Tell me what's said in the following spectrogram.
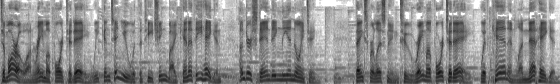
Tomorrow on Rhema for Today, we continue with the teaching by Kenneth E. Hagin, Understanding the Anointing. Thanks for listening to Rhema for Today with Ken and Lynette Hagin.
